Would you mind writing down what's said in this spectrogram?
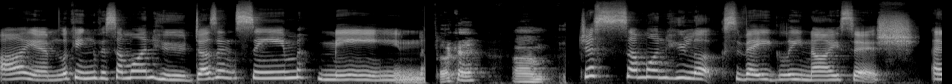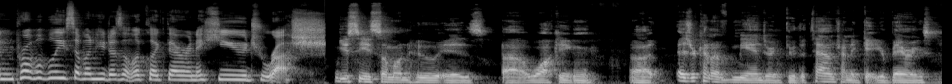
I am looking for someone who doesn't seem mean. Okay. Um, Just someone who looks vaguely nice-ish. And probably someone who doesn't look like they're in a huge rush. you see someone who is uh, walking uh, as you're kind of meandering through the town trying to get your bearings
